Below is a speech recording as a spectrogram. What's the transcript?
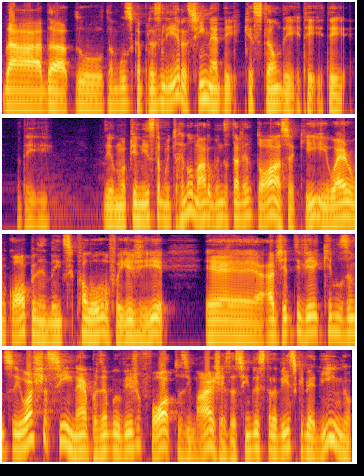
da, da, do, da música brasileira, assim, né? De questão de, de, de, de, de uma pianista muito renomada, muito talentosa aqui. E o Aaron Copland, bem que você falou, foi reger é, a gente vê aqui nos anos. Eu acho assim, né? Por exemplo, eu vejo fotos, imagens assim do Stravinsky velhinho.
